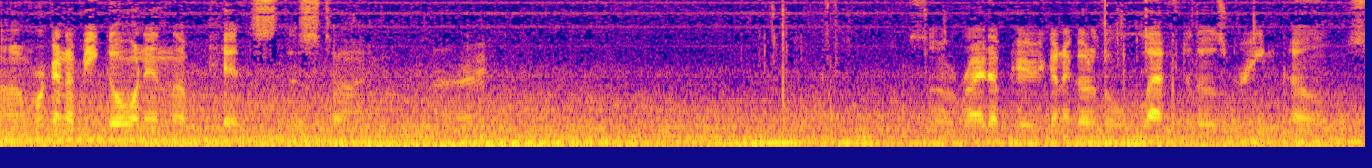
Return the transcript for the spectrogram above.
Uh, we're gonna be going in the pits this time. So right up here, you're gonna go to the left of those green cones.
